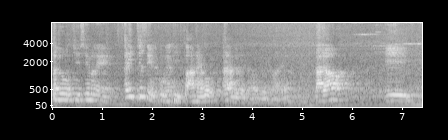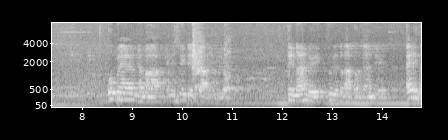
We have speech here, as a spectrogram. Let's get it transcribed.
ဘယ်လိုဖြေရှင်းမလဲအဲ့ဒီဖြစ်စဉ်တစ်ခုတည်းအထိပါနိုင်ဖို့အဲ့ဒါမျိုးတွေကျွန်တော်တို့ပြောနေပါတယ် ဒါကြောင့်ဒီ Open မြန်မာ Initiative ကြာနေပြီးတော့သင်တန်းတွေသူတည်တနာလုပ်ငန်းတွေအဲ့ဒီက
